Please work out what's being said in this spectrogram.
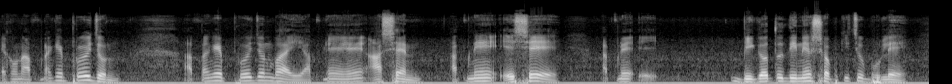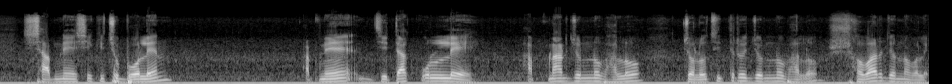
এখন আপনাকে প্রয়োজন। আপনাকে প্রয়োজন ভাই, আপনি আসেন। আপনি এসে, আপনি বিগত দিনের সব কিছু ভুলে, সামনে এসে কিছু বলেন। আপনি যেটা করলে আপনার জন্য ভালো চলচ্চিত্রের জন্য ভালো, সবার জন্য বলে।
